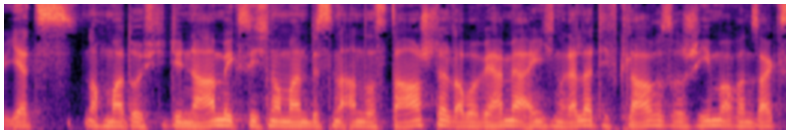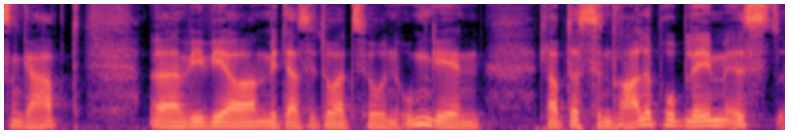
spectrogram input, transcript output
jetzt nochmal durch die Dynamik sich nochmal ein bisschen anders darstellt. Aber wir haben ja eigentlich ein relativ klares Regime auch in Sachsen gehabt, äh, wie wir mit der Situation umgehen. Ich glaube, das zentrale Problem ist,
